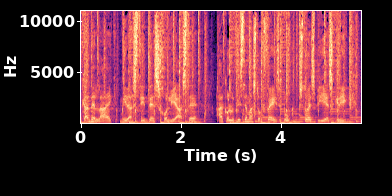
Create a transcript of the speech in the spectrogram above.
Κάντε like, μοιραστείτε, σχολιάστε, ακολουθήστε μας στο Facebook στο SBS Greek.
